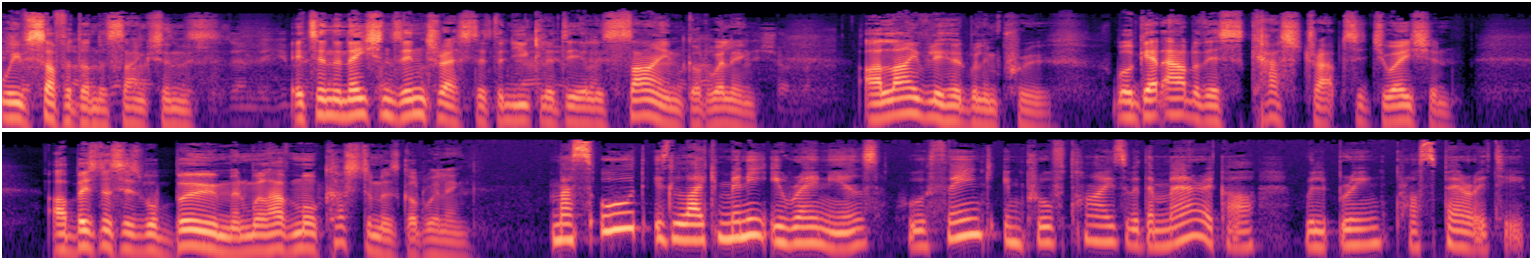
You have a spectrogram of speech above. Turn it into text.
We've suffered under sanctions. It's in the nation's interest if the nuclear deal is signed, God willing. Our livelihood will improve. We'll get out of this cash strapped situation. Our businesses will boom and we'll have more customers, God willing. Masoud is like many Iranians who think improved ties with America will bring prosperity.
